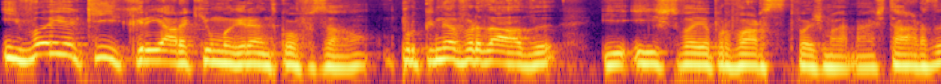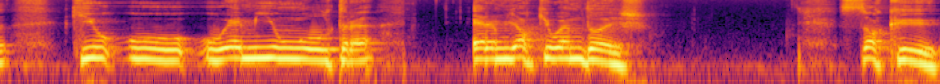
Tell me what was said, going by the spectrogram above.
E veio aqui criar aqui uma grande confusão, porque na verdade, e, isto veio a provar-se depois mais, mais tarde, que o, o, o M1 Ultra era melhor que o M2. Só que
